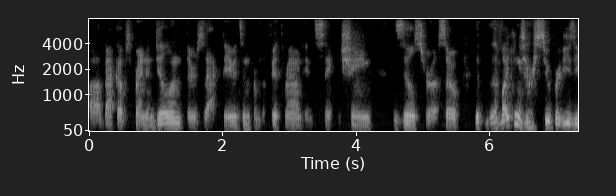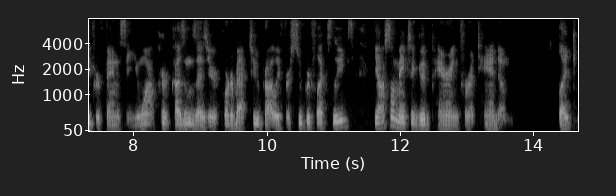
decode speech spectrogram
Uh, backups Brandon Dillon. There's Zach Davidson from the fifth round and Shane Zylstra. So the, the, Vikings are super easy for fantasy. You want Kirk Cousins as your quarterback too, probably for super flex leagues. He also makes a good pairing for a tandem. Like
